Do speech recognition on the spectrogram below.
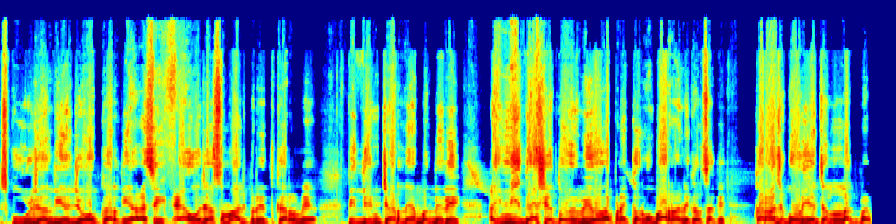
ਸਕੂਲ ਜਾਂਦੀਆਂ ਜੌਬ ਕਰਦੀਆਂ, ਅਸੀਂ ਇਹੋ ਜਿਹਾ ਸਮਾਜ ਪ੍ਰੇਰਿਤ ਕਰਨੇ ਆ ਵੀ ਦਿਨ ਚੜ੍ਹਦੇ ਆ ਬੰਦੇ ਦੀ, ਇੰਨੀ ਦਹਿਸ਼ਤ ਹੋਵੇ ਵੀ ਉਹ ਆਪਣੇ ਘਰੋਂ ਬਾਹਰ ਨਾ ਨਿਕਲ ਸਕੇ, ਘਰਾਂ 'ਚ ਗੋਲੀਆਂ ਚੱਲਣ ਲੱਗ ਪੈਣ।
